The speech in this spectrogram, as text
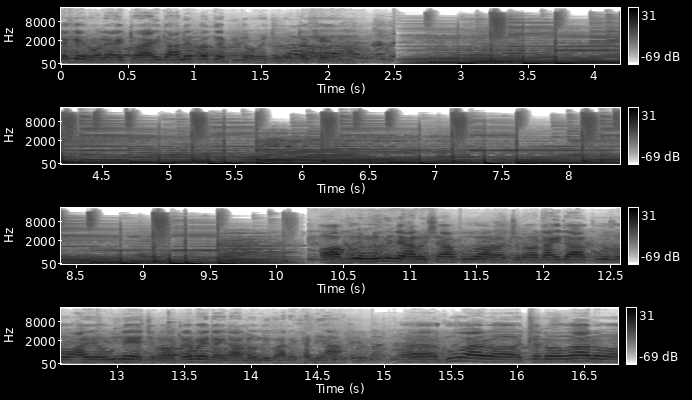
တက်ခဲ့တော့လေအဲဒရိုက်တာနဲ့ပတ်သက်ပြီးတော့ပဲကျွန်တော်တက်ခဲ့တာ အခုနုပညာလို့ရှာဖို့ကတော့ကျွန်တော်ဒိုက်တာကိုစောအာယုံနဲ့ကျွန်တော်တွဲဘက်ဒိုက်တာလုပ်နေပါတယ်ခင်ဗျာအဲအခုကတော့ကျွန်တော်ကတော့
